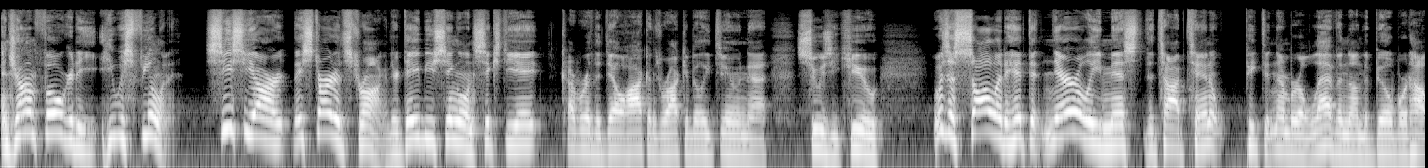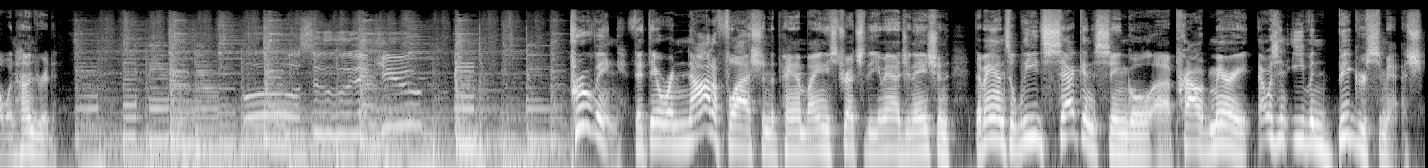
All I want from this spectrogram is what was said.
And John Fogerty, he was feeling it. CCR, they started strong. Their debut single in 68, cover of the Dale Hawkins rockabilly tune, uh, Susie Q, it was a solid hit that narrowly missed the top 10. It peaked at number 11 on the Billboard Hot 100. Proving that they were not a flash in the pan by any stretch of the imagination, the band's lead second single, uh, Proud Mary, that was an even bigger smash.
